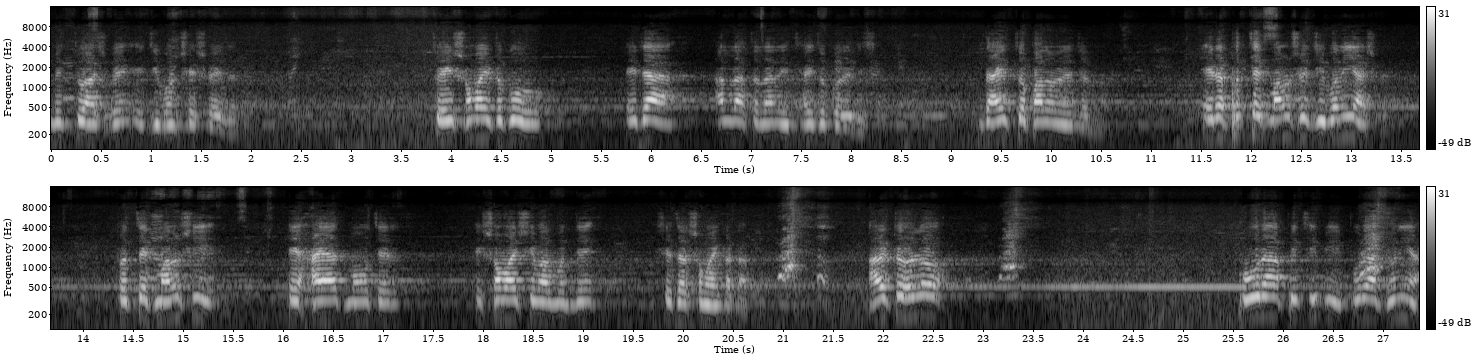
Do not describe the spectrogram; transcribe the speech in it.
মৃত্যু আসবে, এই জীবন শেষ হয়ে যাবে। তো এই সময়টুকু এটা আল্লাহ তালা নির্ধারিত করে দিছে দায়িত্ব পালনের জন্য। এটা প্রত্যেক মানুষের জীবনেই আসবে। প্রত্যেক মানুষই এই হায়াত মৌতের এই সময়সীমার মধ্যে সে তার সময় কাটাবে। আরেকটা হলো, পুরা পৃথিবী, পুরা দুনিয়া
